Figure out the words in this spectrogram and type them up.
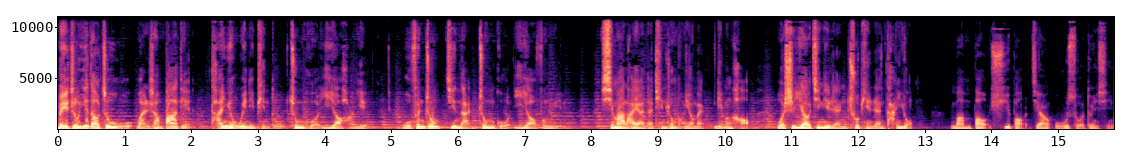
每周一到周五晚上八点，谭勇为你品读中国医药行业，五分钟尽览中国医药风云。喜马拉雅的听众朋友们，你们好，我是医药经理人、出品人谭勇。瞒报虚报将无所遁形，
